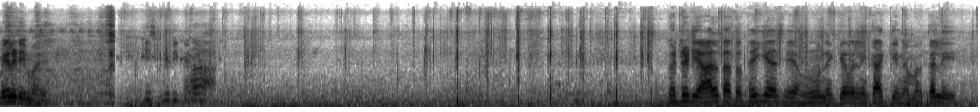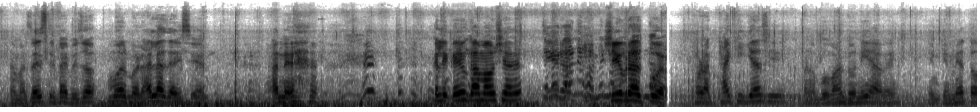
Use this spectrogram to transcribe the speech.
મેલડીમાં એ ગઢડિયા હાલતા તો થઈ ગયા છે. હું ને કેવલની કાકી ને અમાર કલી અમાર જયશ્રી ભાભી જો મોર મોર હાલા જાય છે. અને કલી કયું ગામ આવશે હવે? શિવરાજપુર. થોડાક થાકી ગયા છીએ પણ બહુ વાંધો નહીં આવે. કેમ કે મેં તો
